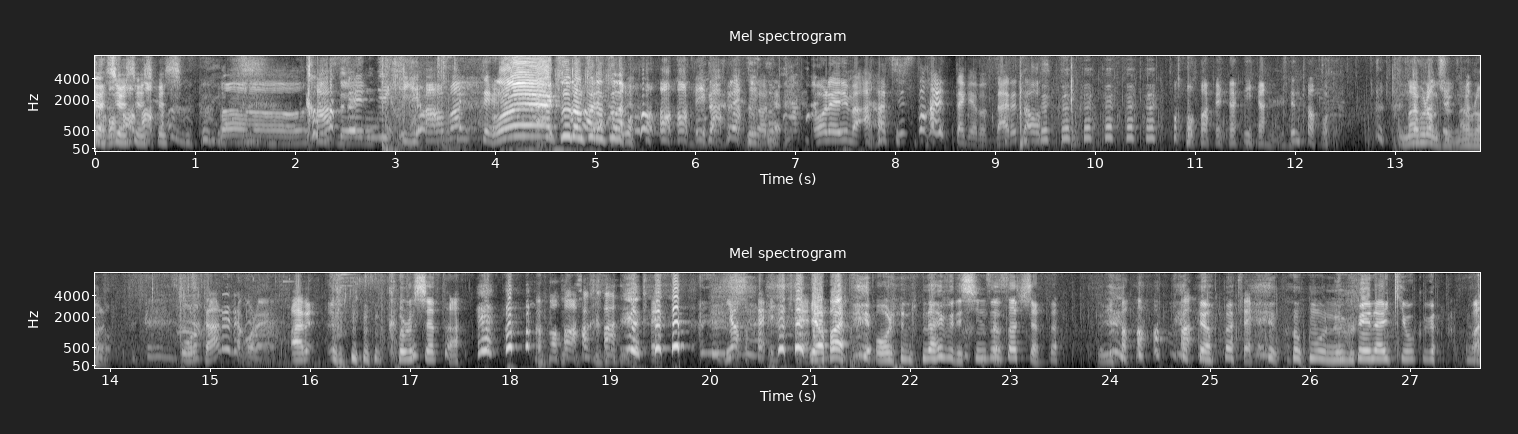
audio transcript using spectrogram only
よしよしよしよし。河川に機やばいって。おい、ツーダン、ツーダン、ツーダン。俺今アシスト入ったけど誰倒す？お前何やってんだおナイフラウンドしよう、ナイフラウンド。前俺誰だこれ？あ、やべ。殺しちゃった。やばいやばい。俺、ナイフで心臓刺しちゃった。やばい。もう拭えない記憶が。や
